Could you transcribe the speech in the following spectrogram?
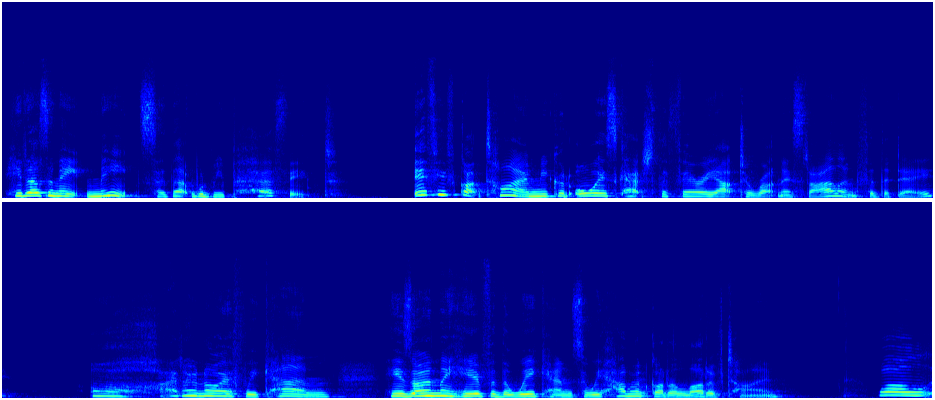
He doesn't eat meat, so that would be perfect. If you've got time, you could always catch the ferry out to Rottnest Island for the day. Oh, I don't know if we can. He's only here for the weekend, so we haven't got a lot of time. Well,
